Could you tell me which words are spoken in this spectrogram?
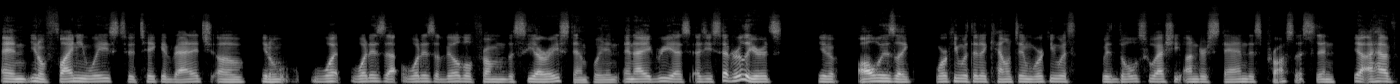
and you know finding ways to take advantage of you know what what is that what is available from the CRA standpoint and, and I agree as as you said earlier it's you know always like working with an accountant working with with those who actually understand this process and yeah I have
